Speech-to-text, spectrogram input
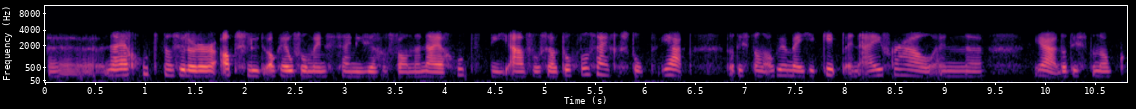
Uh, nou ja, goed, dan zullen er absoluut ook heel veel mensen zijn die zeggen van, uh, nou ja, goed, die aanval zou toch wel zijn gestopt. Ja, dat is dan ook weer een beetje kip en ei verhaal. En uh, ja, dat is dan ook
